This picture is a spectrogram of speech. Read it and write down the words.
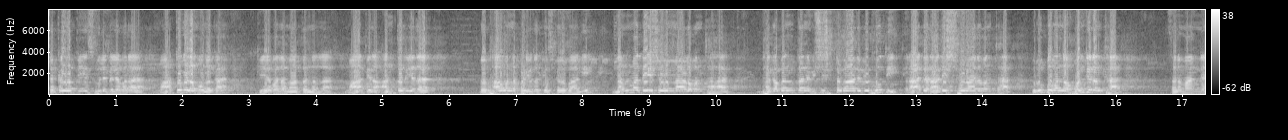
ಚಕ್ರವರ್ತಿ ಸೂಲೆಬೆಲೆಯವರ ಮಾತುಗಳ ಮೂಲಕ, ಕೇವಲ ಮಾತನ್ನಲ್ಲ, ಮಾತಿನ ಆಂತರ್ಯದ ಪ್ರಭಾವವನ್ನು ಪಡೆಯುವುದಕ್ಕೋಸ್ಕರವಾಗಿ ನಮ್ಮ ದೇಶವನ್ನಾಳುವಂತಹ ಭಗವಂತನ ವಿಶಿಷ್ಟವಾದ ವಿಭೂತಿ ರಾಜರಾಜೇಶ್ವರ ರೂಪವನ್ನು ಹೊಂದಿದಂತಹ ಸನ್ಮಾನ್ಯ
